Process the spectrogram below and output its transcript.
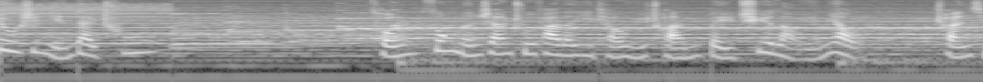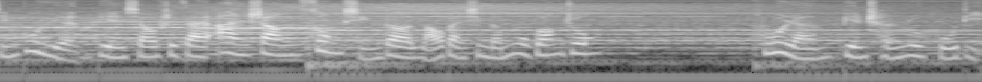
六十年代初，从松门山出发的一条渔船北去老爷庙，船行不远便消失在岸上送行的老百姓的目光中，忽然便沉入湖底。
